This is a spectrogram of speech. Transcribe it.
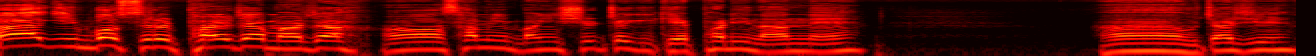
딱 인버스를 팔자마자 아 3인방이 실적이 개판이 났네 아, 어쩌지?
